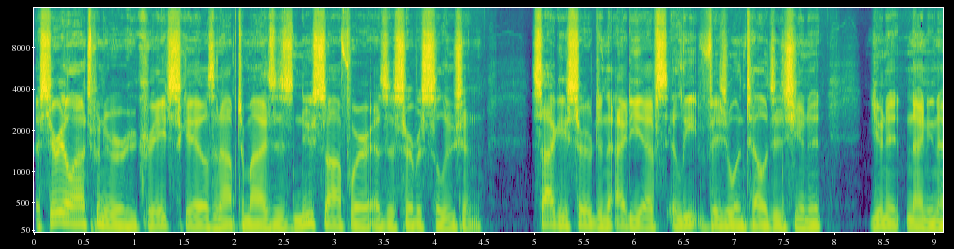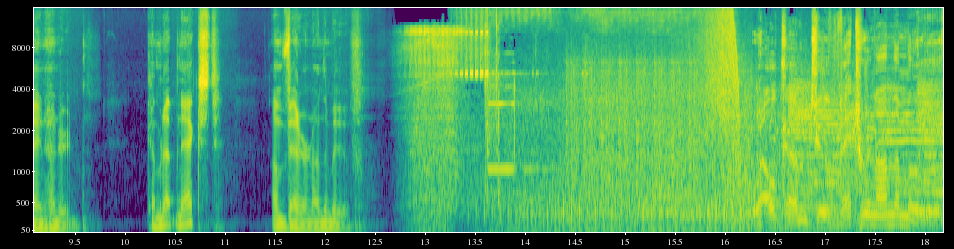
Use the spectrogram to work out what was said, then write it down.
a serial entrepreneur who creates, scales, and optimizes new software as a service solution. Sagi served in the IDF's Elite Visual Intelligence Unit, Unit 9900. Coming up next, I'm Veteran on the Move. Welcome to Veteran on the Move.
